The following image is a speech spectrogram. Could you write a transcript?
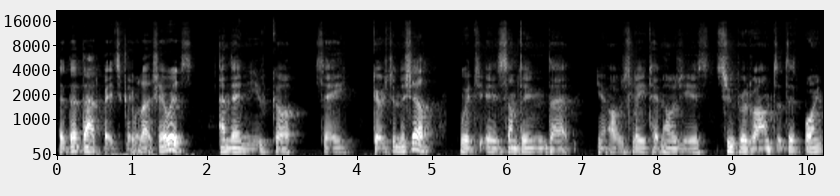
that, that that's basically what that show is. And then you've got, say, Ghost in the Shell, which is something that, you know, obviously technology is super advanced at this point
